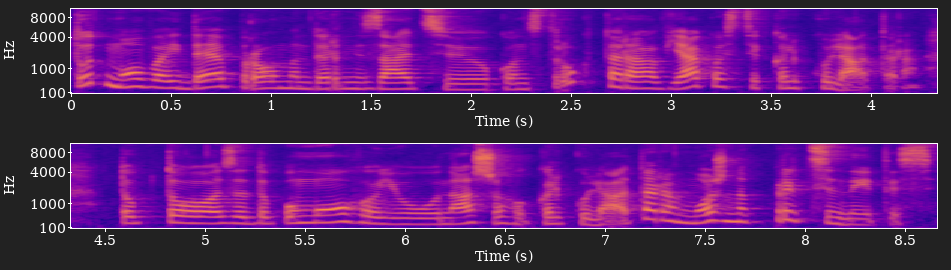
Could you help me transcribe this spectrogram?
тут мова йде про модернізацію конструктора в якості калькулятора. Тобто, за допомогою нашого калькулятора можна прицінитись.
